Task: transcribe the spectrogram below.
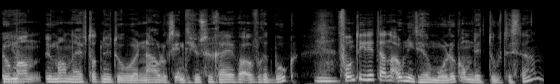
Uw man, uw man heeft tot nu toe eh, nauwelijks interviews gegeven over het boek. Vond hij dit dan ook niet heel moeilijk om dit toe te staan?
